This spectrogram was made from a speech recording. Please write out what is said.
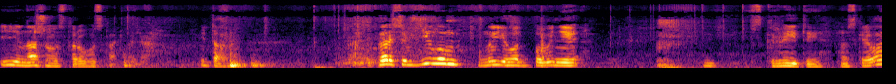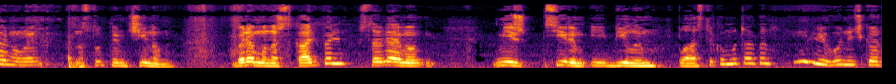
і нашого старого скальпеля. І так, першим ділом ми його повинні вскрити. А Вскриваємо ми наступним чином. Беремо наш скальпель, вставляємо між сірим і білим пластиком отак от, і легонечко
